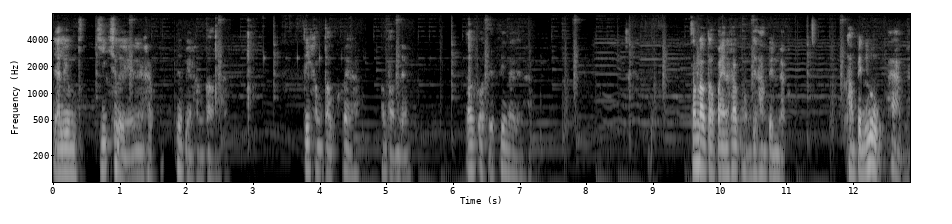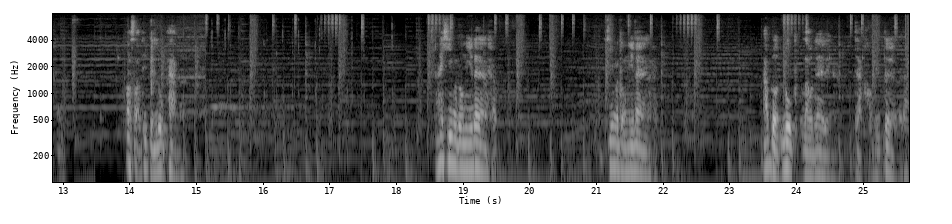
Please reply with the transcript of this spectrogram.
อย่าลืมคลิกเฉลยนะครับ เพื่อเปลี่ยนคำตอบนะครับติ๊กคำตอบด้วยนะครับคำตอบเดิมแล้วกดเสร็จสิ้นได้เลยนะครับ สำหรับต่อไปนะครับ ผมจะทำเป็นแบบทำเป็นรูปภาพนะครับข้อสอบที่เป็นรูปภาพนะให้คลิกมาตรงนี้ได้นะครับคลิกมาตรงนี้ได้นะครับ อัปโหลดรูปเราได้เลยนะจากคอมพิวเตอร์ก็ได้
